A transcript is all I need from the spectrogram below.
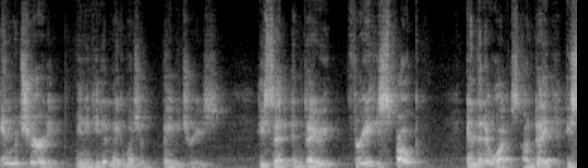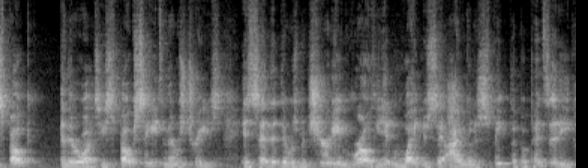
in maturity, meaning He didn't make a bunch of baby trees. He said, in day three, He spoke, and then it was. On day He spoke, and there was. He spoke seeds and there was trees. It said that there was maturity and growth. He didn't wait to say, I'm going to speak the propensity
